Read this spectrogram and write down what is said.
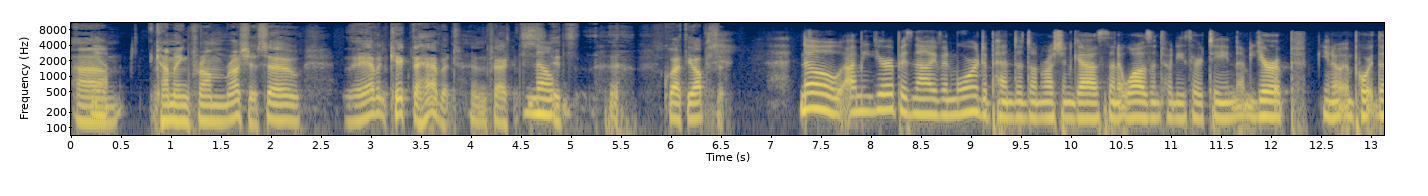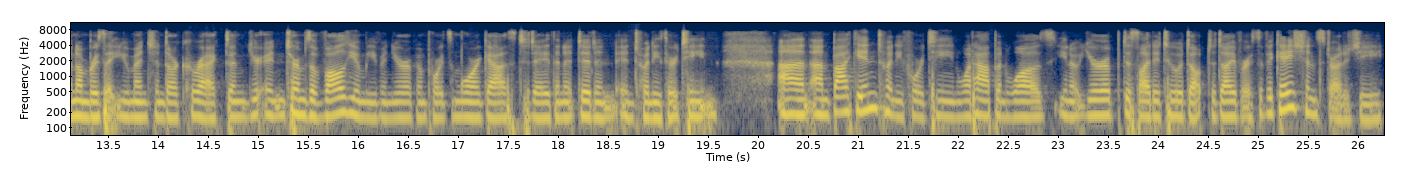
um, yeah. coming from Russia. So they haven't kicked the habit. In fact, it's, no. it's quite the opposite. No, I mean Europe is now even more dependent on Russian gas than it was in 2013. I mean Europe, you know, import the numbers that you mentioned are correct, and in terms of volume, even Europe imports more gas today than it did in, in 2013. And and back in 2014, what happened was, you know, Europe decided to adopt a diversification strategy.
